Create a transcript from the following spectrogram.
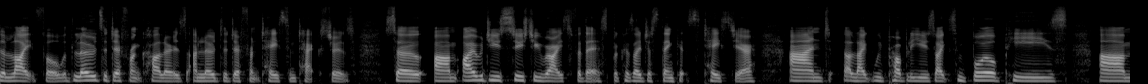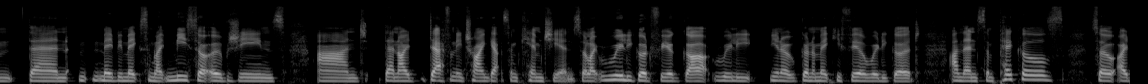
delightful with loads of different colors and loads of different tastes and textures. So um, I would use sushi rice for this because I just think it's tastier. And uh, like we'd probably use like some boiled peas, um, then maybe make some like miso aubergines, and then I definitely try and get some kimchi in. So like really good for your gut, really you know going to make you feel really good. And then some pickles. So I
